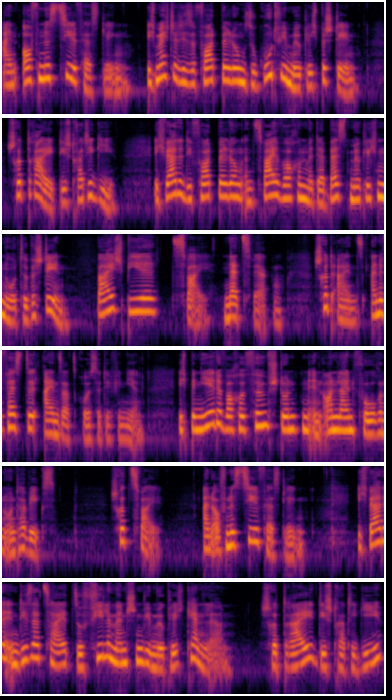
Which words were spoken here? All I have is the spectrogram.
ein offenes Ziel festlegen. Ich möchte diese Fortbildung so gut wie möglich bestehen. Schritt 3. Die Strategie. Ich werde die Fortbildung in zwei Wochen mit der bestmöglichen Note bestehen. Beispiel 2. Netzwerken. Schritt 1. Eine feste Einsatzgröße definieren. Ich bin jede Woche fünf Stunden in Online-Foren unterwegs. Schritt 2. Ein offenes Ziel festlegen. Ich werde in dieser Zeit so viele Menschen wie möglich kennenlernen. Schritt 3. Die Strategie.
